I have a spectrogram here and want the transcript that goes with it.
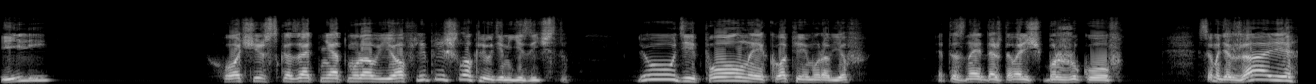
или... Хочешь сказать, не от муравьев ли пришло к людям язычество? Люди — полные копии муравьев. Это знает даже товарищ Боржуков. Самодержавие,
